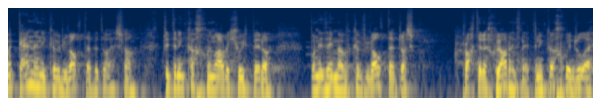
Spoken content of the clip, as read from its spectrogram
mae gen ni cyfrifoldeb y does, fel, pryd ni'n cychwyn lawr y llwybr o bod ni ddim efo cyfrifoldeb dros brodyr y chwiorydd ni, dyn ni'n cychwyn rhywle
